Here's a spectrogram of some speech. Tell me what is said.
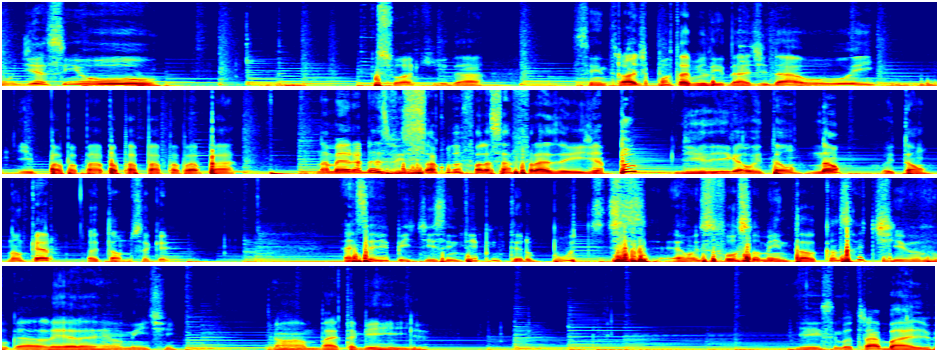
Bom dia, senhor. Eu sou aqui da central de portabilidade da Oi e papapá, papapá, papapá. Na maioria das vezes, só quando eu falo essa frase aí, já pum, desliga, ou então não, ou então não quero, ou então não sei o que. Aí você repetir isso em tempo inteiro, putz, é um esforço mental cansativo, viu galera? Realmente é uma baita guerrilha. E é esse meu trabalho.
